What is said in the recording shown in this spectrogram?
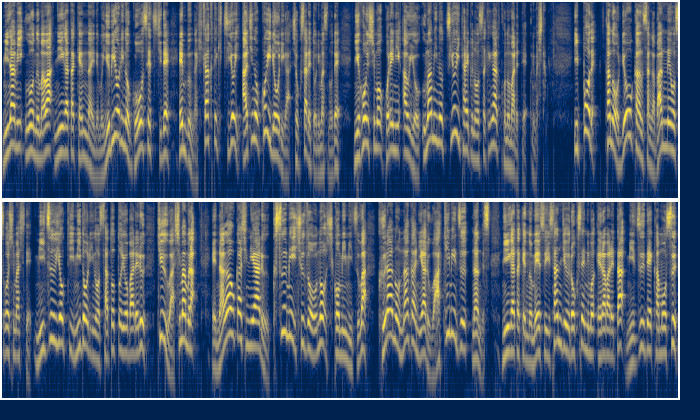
南魚沼は新潟県内でも指折りの豪雪地で塩分が比較的強い味の濃い料理が食されておりますので、日本酒もこれに合うよう旨味の強いタイプのお酒が好まれておりました。一方で、かの良寛さんが晩年を過ごしまして、水よき緑の里と呼ばれる旧和島村、え長岡市にあるくすみ酒造の仕込み水は、蔵の中にある湧き水なんです。新潟県の名水36選にも選ばれた水で醸す、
